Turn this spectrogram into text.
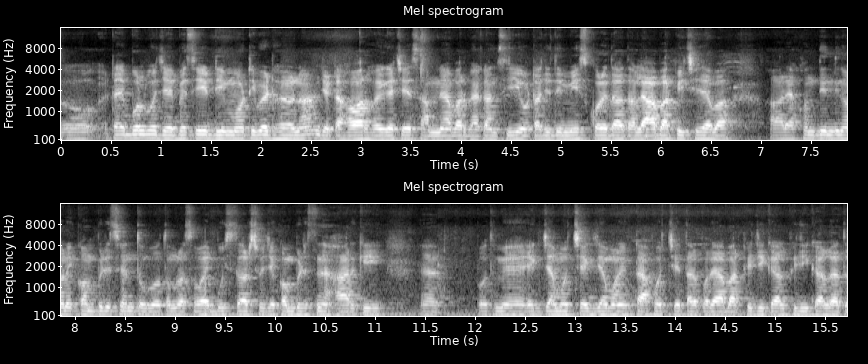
তো এটাই বলব যে বেশি ডিমোটিভেট হয়েও না, যেটা হওয়ার হয়ে গেছে, সামনে আবার ভ্যাকান্সি ওটা যদি মিস করে দাও তাহলে আবার পিছিয়ে যাবা। আর এখন দিন দিন অনেক কম্পিটিশন তো তোমরা সবাই বুঝতে পারছ যে কম্পিটিশনের হার কি। প্রথমে এক্সাম হচ্ছে এক্সাম অনেক টাফ হচ্ছে, তারপরে আবার ফিজিক্যাল ফিজিক্যাল এত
